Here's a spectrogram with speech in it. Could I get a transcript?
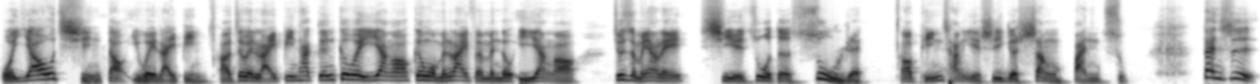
我邀请到一位来宾啊，这位来宾他跟各位一样哦，跟我们赖粉们都一样哦，就是怎么样嘞？写作的素人哦，平常也是一个上班族，但是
